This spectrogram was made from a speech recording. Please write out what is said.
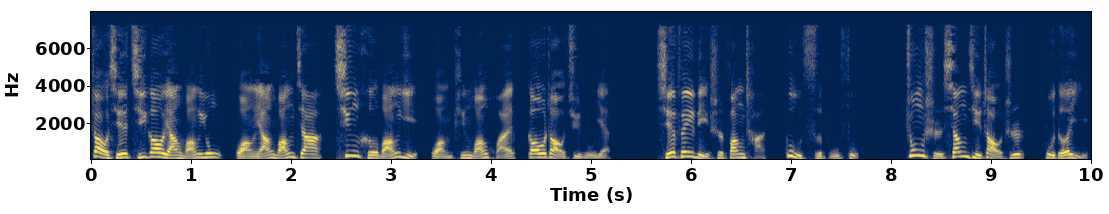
赵协及高阳王雍、广阳王嘉、清河王义、广平王怀、高赵俱入宴。协非李氏方产，故辞不复。终使相继召之，不得已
